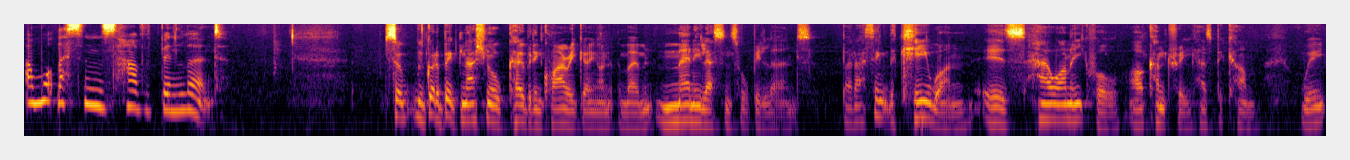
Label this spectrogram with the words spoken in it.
And what lessons have been learnt? So we've got a big national COVID inquiry going on at the moment. Many lessons will be learned. But I think the key one is how unequal our country has become we,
